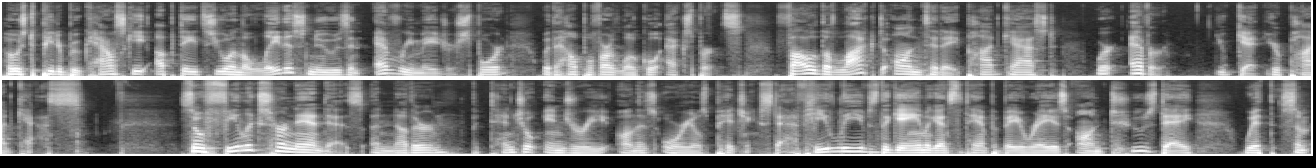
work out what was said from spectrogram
Host Peter Bukowski updates you on the latest news in every major sport with the help of our local experts. Follow the Locked On Today podcast wherever you get your podcasts. So, Felix Hernandez, another potential injury on this Orioles pitching staff. He leaves the game against the Tampa Bay Rays on Tuesday with some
